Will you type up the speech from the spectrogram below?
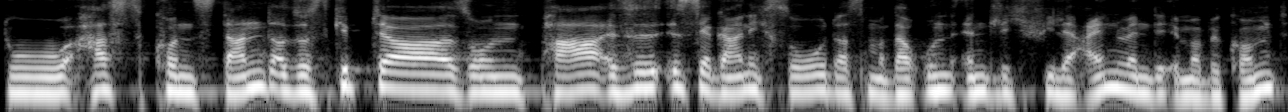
Du hast konstant, also es gibt ja so ein paar, es ist, ja gar nicht so, dass man da unendlich viele Einwände immer bekommt.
